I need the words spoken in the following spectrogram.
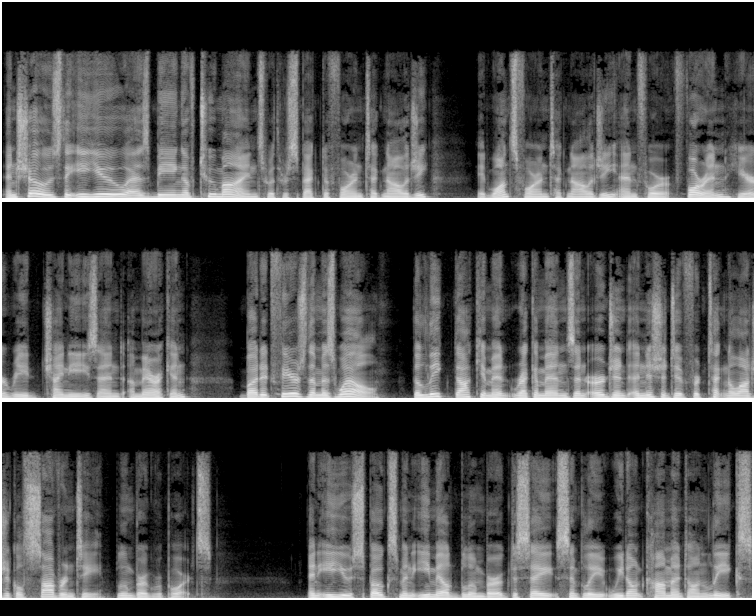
and shows the EU as being of two minds with respect to foreign technology. It wants foreign technology, and for foreign, here read Chinese and American, but it fears them as well. The leaked document recommends an urgent initiative for technological sovereignty, Bloomberg reports. An EU spokesman emailed Bloomberg to say simply, We don't comment on leaks,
